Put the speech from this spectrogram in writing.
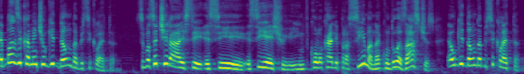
É basicamente o guidão da bicicleta. Se você tirar esse, esse, esse eixo e colocar ele para cima, né, com duas hastes, é o guidão da bicicleta.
